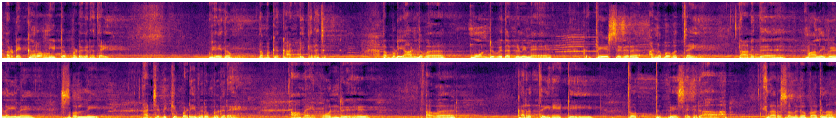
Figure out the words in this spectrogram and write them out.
அவருடைய கரம் நீட்டப்படுகிறதை வேதம் நமக்கு காண்பிக்கிறது. அப்படி ஆண்டவர் மூன்று விதங்களிலே பேசுகிற அனுபவத்தை நான் இந்த மாலை வேளையிலே சொல்லி நான் ஜெபிக்கும்படி விரும்புகிறேன். ஆமை ஒன்று அவர் கரத்தை நீட்டி தொட்டு பேசுகிறார். எல்லாரும் சொல்லுங்க பார்க்கலாம்.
